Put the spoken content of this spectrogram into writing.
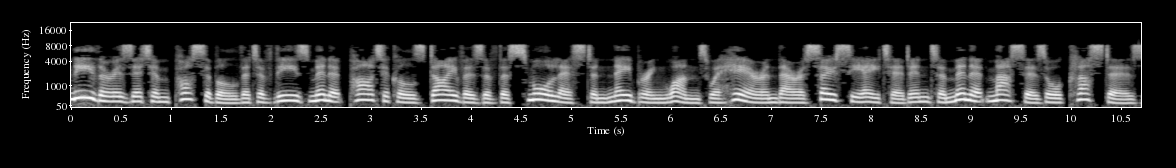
Neither is it impossible that of these minute particles divers of the smallest and neighboring ones were here and there associated into minute masses or clusters,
